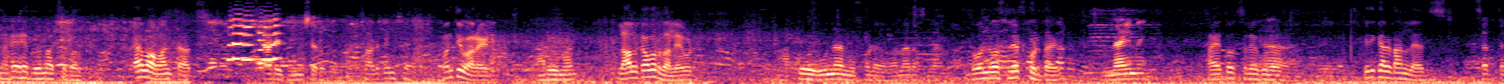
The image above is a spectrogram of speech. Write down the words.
नाही दोनाशे बरोबर काय भाव मागतात? साडेतीनशे रुपये. साडेतीनशे. कोणती व्हरायटी अरे मग. लाल कावर झालं एवढं? ते उन्हाने थोडं होणारच ना. दोन दिवस लेट फोडताय का? नाही नाही. आहे तोच रेग्युलर किती कॅरेट आणले आज? सत्तर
